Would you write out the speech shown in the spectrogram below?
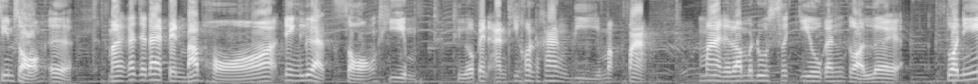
ทีม 2 เออ มันก็จะได้เป็นบัฟหอเด้งเลือด 2 ทีม ถือว่าเป็นอันที่ค่อนข้างดีมากๆ มาเดี๋ยวเรามาดูสกิลกันก่อนเลย ตัวนี้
